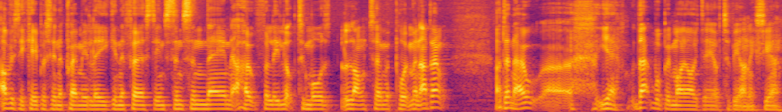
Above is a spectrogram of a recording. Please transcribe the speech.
obviously keep us in the Premier League in the first instance, and then hopefully look to more long term appointment. I don't. I don't know. Uh, yeah, that would be my ideal, to be honest. Yeah.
